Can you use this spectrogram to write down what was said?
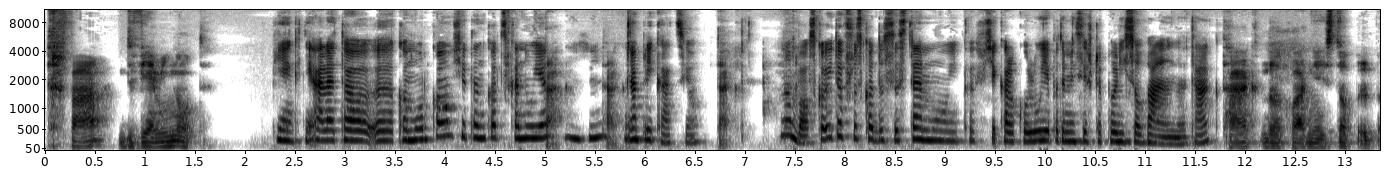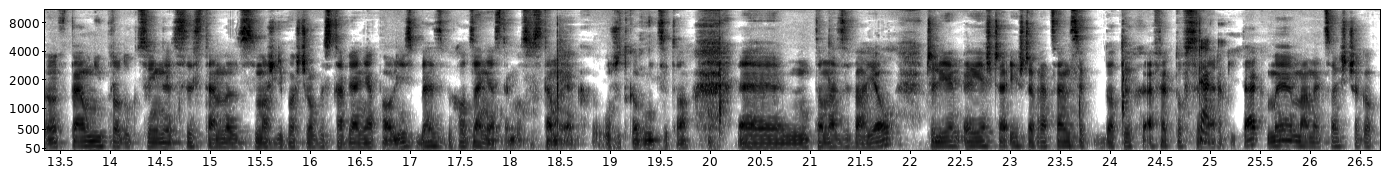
trwa dwie minuty. Pięknie, ale to y, komórką się ten kod skanuje? Tak, mhm. tak. Aplikacją. Tak. No bosko. I to wszystko do systemu i się kalkuluje, potem jest jeszcze polisowalny, tak? Tak, dokładnie. Jest to w pełni produkcyjny system z możliwością wystawiania polis bez wychodzenia z tego systemu, jak użytkownicy to, to nazywają. Czyli jeszcze, jeszcze wracając do tych efektów tak. synergii, tak. tak? My mamy coś, czego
